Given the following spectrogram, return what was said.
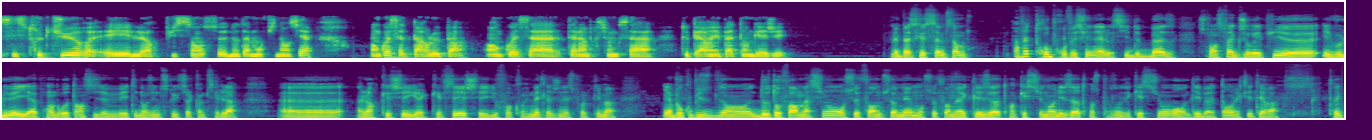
ces structures et leur puissance, notamment financière, en quoi ça te parle pas? En quoi ça, t'as l'impression que ça te permet pas de t'engager? Mais parce que ça me semble en fait trop professionnel aussi de base. Je pense pas que j'aurais pu euh, évoluer et apprendre autant si j'avais été dans une structure comme celle-là. Euh, alors que chez YFC, chez You for Climate, la jeunesse pour le climat, il y a beaucoup plus d'auto-formation, on se forme soi-même, on se forme avec les autres, en questionnant les autres, en se posant des questions, en débattant, etc. Très,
